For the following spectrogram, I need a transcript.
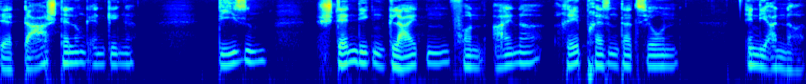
der Darstellung entginge, diesem ständigen Gleiten von einer Repräsentation in die andere.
